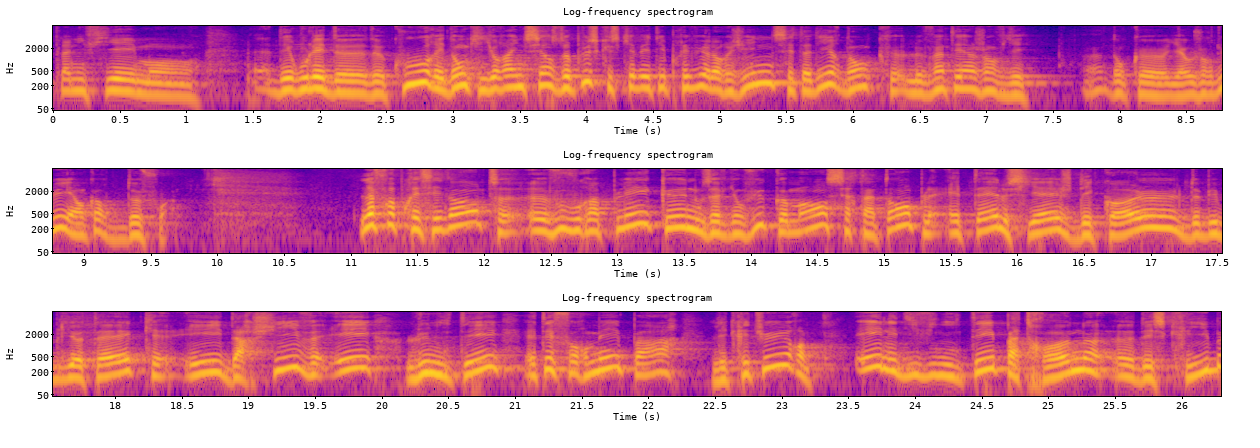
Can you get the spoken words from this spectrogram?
planifié mon déroulé de, cours et donc il y aura une séance de plus que ce qui avait été prévu à l'origine, c'est-à-dire donc le 21 janvier. Hein, donc euh, il y a aujourd'hui et encore deux fois. La fois précédente, euh, vous vous rappelez que nous avions vu comment certains temples étaient le siège d'écoles, de bibliothèques et d'archives, et l'unité était formée par l'écriture et les divinités patronnes euh, des scribes,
